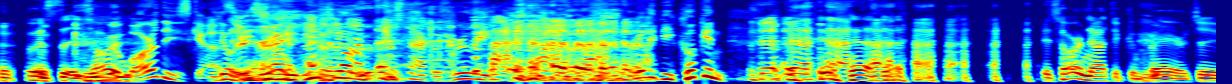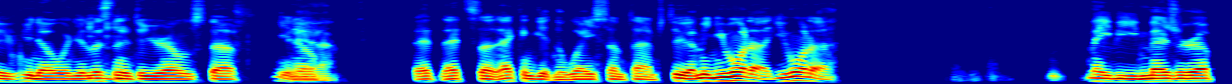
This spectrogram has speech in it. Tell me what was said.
it. It's, it's hard. Who are these guys? Yo, They're these young, great. these young whippersnappers really, really be cooking. it's hard not to compare too. You know, when you're listening to your own stuff, you know Yeah. that that's uh, that can get in the way sometimes too. I mean, you want to you want to maybe measure up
